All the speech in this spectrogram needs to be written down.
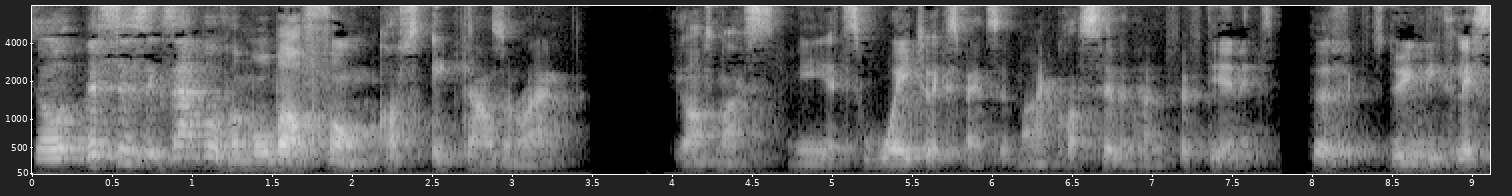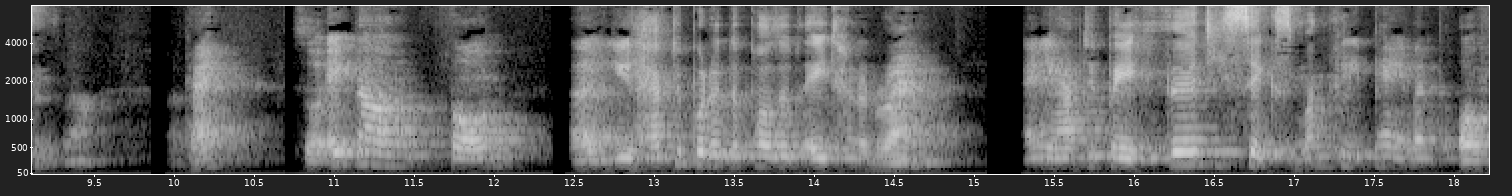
So this is example of a mobile phone, costs 8,000 Rand. You ask my, me, it's way too expensive. Mine costs 750 and it's perfect. It's doing these lessons now. Okay? So 8,000 phone, uh, you have to put a deposit of 800 Rand and you have to pay 36 monthly payment of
